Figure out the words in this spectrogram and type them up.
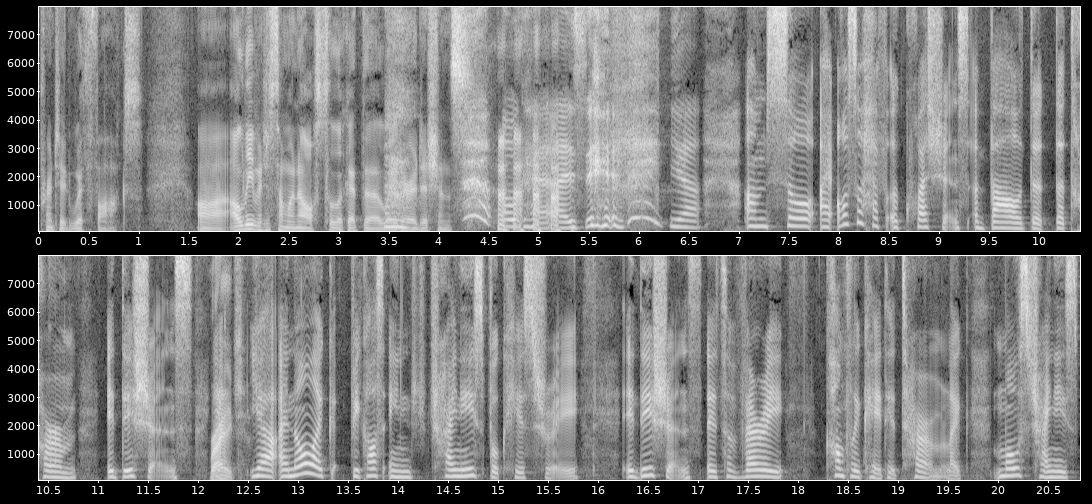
printed with Foxe. Uh, I'll leave it to someone else to look at the later editions. okay, I see. yeah. Um. So I also have a questions about the the term editions. Yeah, Right. Yeah, I know. Like because in Chinese book history, editions it's a very complicated term. Like most Chinese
